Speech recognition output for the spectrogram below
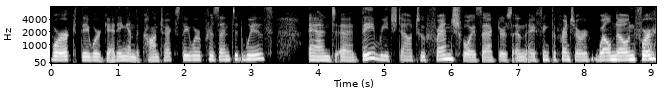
work they were getting and the contracts they were presented with. And uh, they reached out to French voice actors. And I think the French are well known for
